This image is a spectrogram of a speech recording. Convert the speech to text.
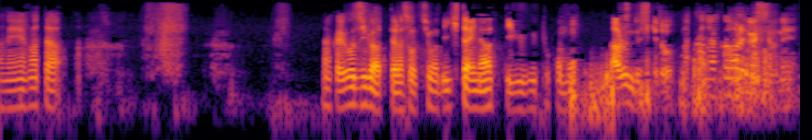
まあね、また、なんか用事があったらそっちまで行きたいなっていうとこもあるんですけど、なかなかあれですよね。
